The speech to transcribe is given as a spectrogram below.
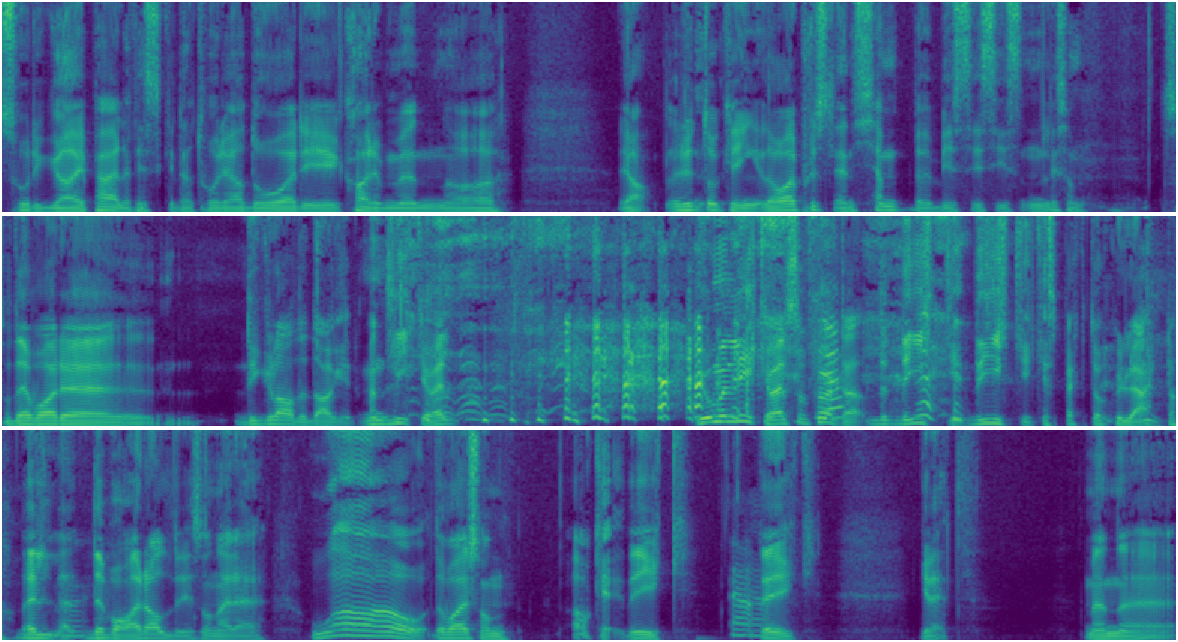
Sorga i Perlefiskerne, Toreador i Carmen og ja, rundt omkring. Det var plutselig en kjempebusy season, liksom. Så det var eh, de glade dager. Men likevel Jo, men likevel så følte jeg det, det, gikk, det gikk ikke spektakulært. da Det, det var aldri sånn derre wow! Det var sånn OK, det gikk. Ja. Det gikk. Greit. Men eh,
